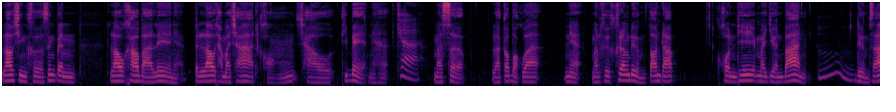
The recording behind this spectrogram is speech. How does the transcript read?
เหล้าชิงเคอร์ซึ่งเป็นเหล้าข้าวบาร์เลย์เนี่ยเป็นเหล้าธรรมชาติของชาวทิเบตนะฮะค่ะมาเสิร์ฟแล้วก็บอกว่าเนี่ยมันคือเครื่องดื่มต้อนรับคนที่มาเยือนบ้านอืมดื่มซะ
